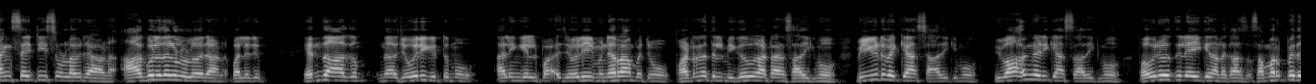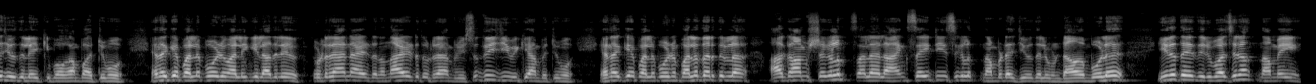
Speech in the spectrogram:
ആങ്സൈറ്റീസ് ഉള്ളവരാണ് ആകുലതകളുള്ളവരാണ് പലരും. എന്താകും? എന്നാ ജോലി കിട്ടുമോ? അല്ലെങ്കിൽ ജോലിയിൽ മുന്നേറാൻ പറ്റുമോ? പഠനത്തിൽ മികവ് കാട്ടാൻ സാധിക്കുമോ? വീട് വയ്ക്കാൻ സാധിക്കുമോ? വിവാഹം കഴിക്കാൻ സാധിക്കുമോ? പൗരത്വത്തിലേക്ക് നടക്കാൻ സമർപ്പിത ജീവിതത്തിലേക്ക് പോകാൻ പറ്റുമോ? എന്നൊക്കെ പലപ്പോഴും അല്ലെങ്കിൽ അതിൽ തുടരാനായിട്ട് നന്നായിട്ട് തുടരാൻ വിശുദ്ധി ജീവിക്കാൻ പറ്റുമോ? എന്നൊക്കെ പലപ്പോഴും പലതരത്തിലുള്ള ആകാംക്ഷകളും പല ആങ്സൈറ്റീസുകളും നമ്മുടെ ജീവിതത്തിൽ ഉണ്ടാകുമ്പോൾ ഇന്നത്തെ തിരുവചനം നമ്മെ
